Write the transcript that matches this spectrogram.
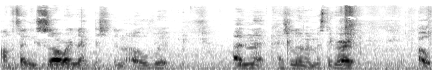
I'm telling you, so right now, this shit done over with. Other than that, catch you Mr. GetRight. Oh.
